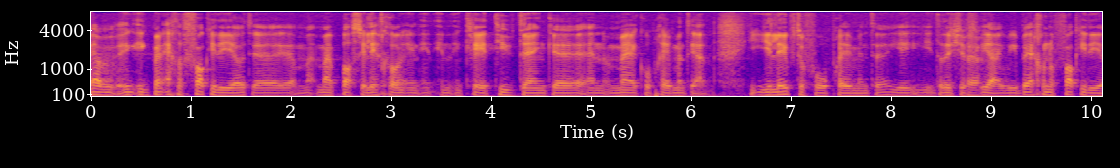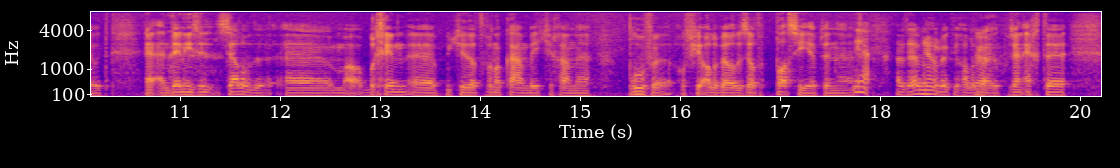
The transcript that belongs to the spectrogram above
ja, ik, ik ben echt een vakidioot. Uh, mijn passie ligt gewoon in, in, in creatief denken en merken op een gegeven moment. Ja, je, je leeft ervoor op een gegeven moment. Hè. Je, je, dat is je, ja. ja. je bent gewoon een vakidioot. En, en Danny is hetzelfde. Uh, maar op het begin uh, moet je dat van elkaar een beetje gaan proeven of je allebei dezelfde passie hebt. En uh, ja. dat hebben we ja. gelukkig allebei ja. ook. We zijn echt, uh,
